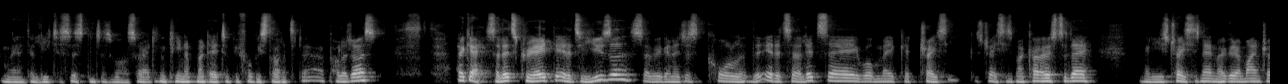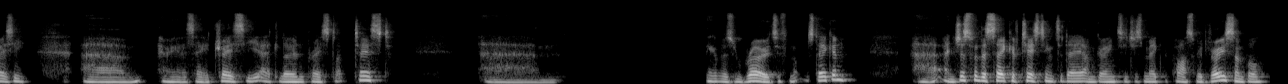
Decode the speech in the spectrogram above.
I'm going to delete assistant as well. Sorry, I didn't clean up my data before we started today. I apologize. Okay, so let's create the editor user. So we're going to just call the editor. Let's say we'll make it Tracy because Tracy's my co-host today. I'm going to use Tracy's name. I hope you don't mind, Tracy. Um, and we're going to say Tracy at learnpress.test. Um, I think it was Rhodes, if I'm not mistaken. Uh, and just for the sake of testing today, I'm going to just make the password very simple.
